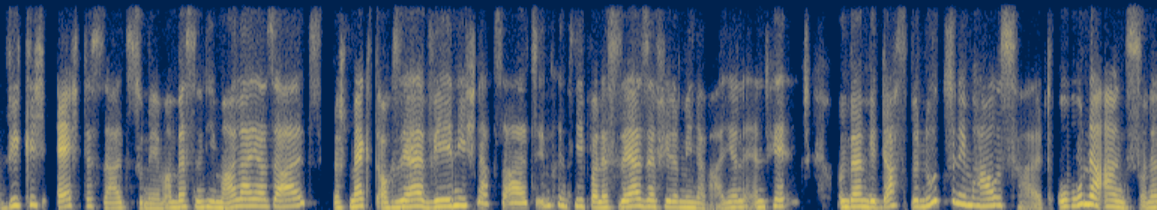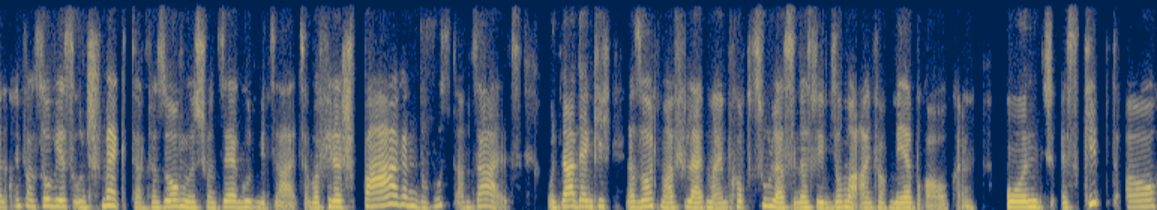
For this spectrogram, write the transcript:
wirklich echtes Salz zu nehmen. Am besten Himalaya-Salz. Das schmeckt auch sehr wenig nach Salz im Prinzip, weil es sehr, sehr viele Mineralien enthält. Und wenn wir das benutzen im Haushalt, ohne Angst, sondern einfach so, wie es uns schmeckt, dann versorgen wir uns schon sehr gut mit Salz. Aber viele sparen bewusst an Salz. Und da denke ich, da sollte man vielleicht mal im Kopf zulassen, dass wir im Sommer einfach mehr brauchen. Und es gibt auch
